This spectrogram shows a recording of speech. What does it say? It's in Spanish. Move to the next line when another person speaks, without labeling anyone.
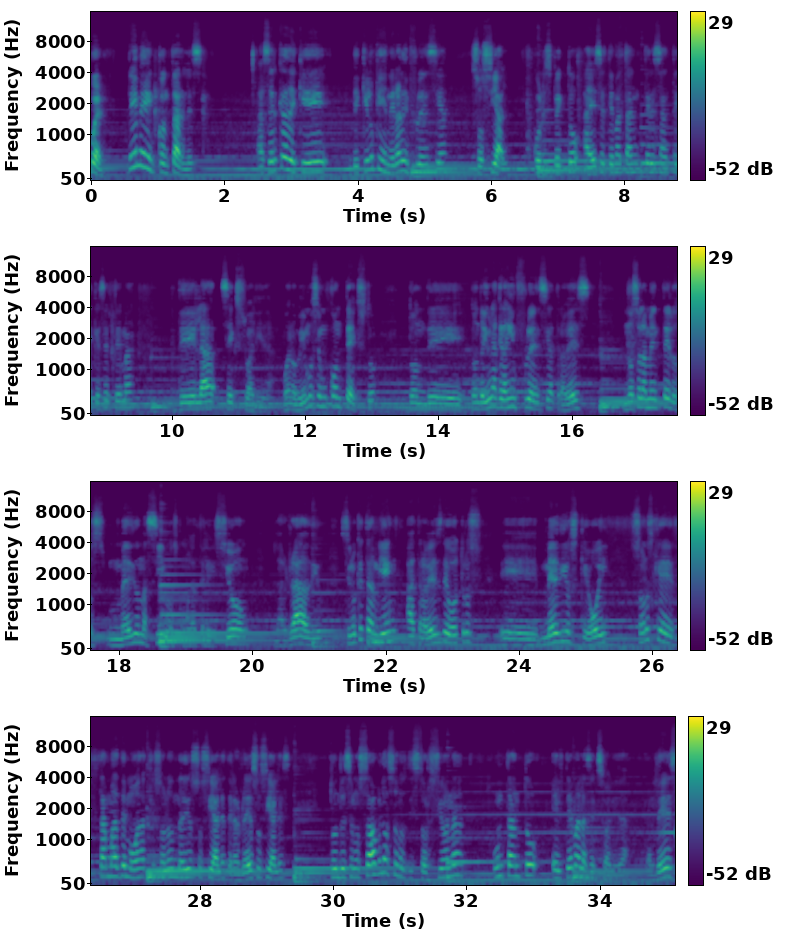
Bueno, déjenme contarles acerca de qué, de qué es lo que genera la influencia social con respecto a ese tema tan interesante que es el tema de la sexualidad. Bueno, vivimos en un contexto donde, donde hay una gran influencia a través no solamente de los medios masivos como la televisión, la radio, sino que también a través de otros eh, medios que hoy son los que están más de moda, que son los medios sociales, de las redes sociales, donde se nos habla, se nos distorsiona un tanto el tema de la sexualidad. Tal vez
